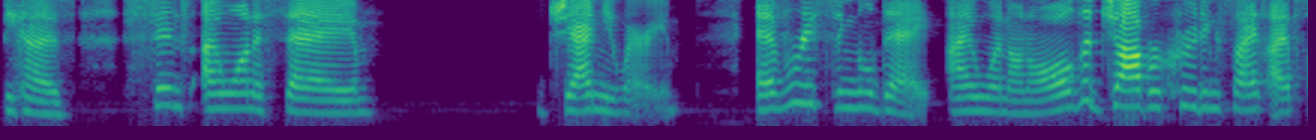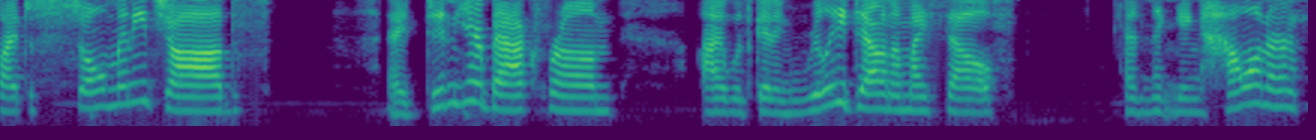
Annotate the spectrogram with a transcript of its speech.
Because since I want to say January, every single day I went on all the job recruiting sites. I applied to so many jobs I didn't hear back from. I was getting really down on myself and thinking, how on earth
